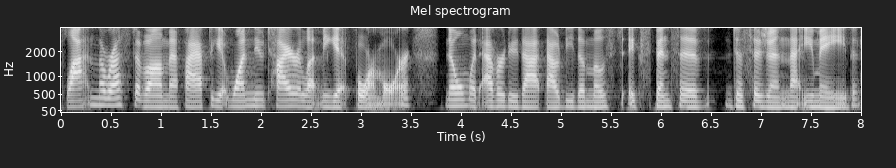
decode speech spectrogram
flatten the rest of them. If I have to get one new tire, let me get four more. No one would ever do that. That would be the most expensive decision that you made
